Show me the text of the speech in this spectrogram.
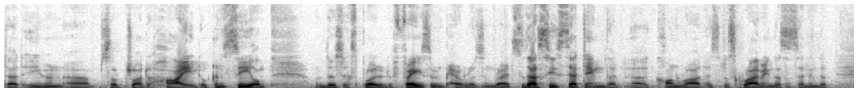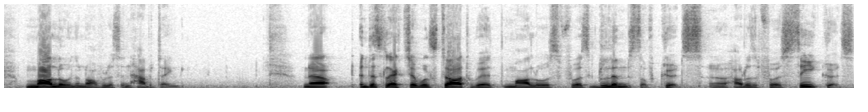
that even uh, sort of tried to hide or conceal this exploitative phase of imperialism, right? So that's the setting that uh, Conrad is describing. That's the setting that Marlowe in the novel is inhabiting. Now, in this lecture, we'll start with Marlowe's first glimpse of Kurtz. Uh, how does he first see Kurtz?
